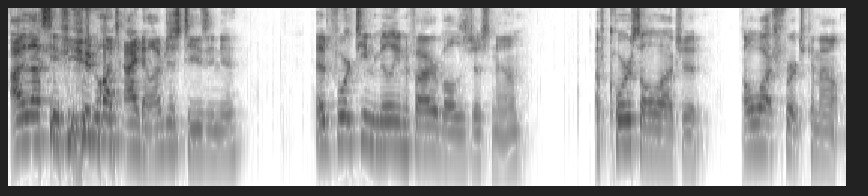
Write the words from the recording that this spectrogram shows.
I asking if you'd watch. I know, I'm just teasing you. I had 14 million fireballs just now. Of course I'll watch it. I'll watch for it to come out.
